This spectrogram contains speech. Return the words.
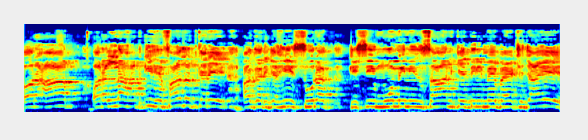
और आप और अल्लाह आपकी हिफाजत करे। अगर यही सूरत किसी मोमिन इंसान के दिल में बैठ जाए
